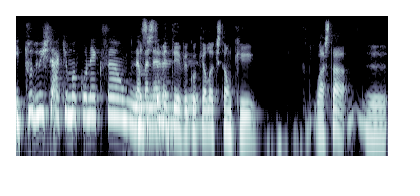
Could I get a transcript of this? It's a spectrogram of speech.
E tudo isto há aqui uma conexão na Mas maneira. Isso também tem a ver com aquela questão que, lá está, eh,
